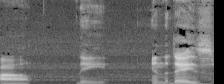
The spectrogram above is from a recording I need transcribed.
uh, the in the days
